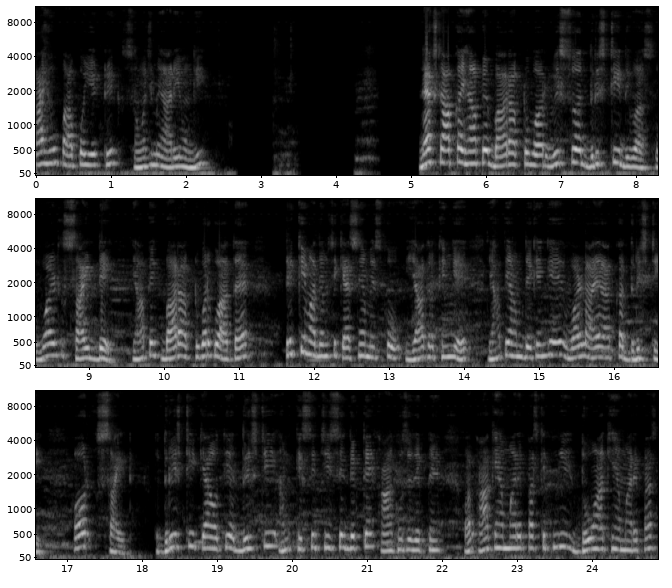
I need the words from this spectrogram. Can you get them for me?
आई होप आपको ये ट्रिक समझ में आ रही होंगी। नेक्स्ट आपका यहाँ पे 12 अक्टूबर, विश्व दृष्टि दिवस वर्ल्ड साइट डे यहाँ पे 12 अक्टूबर को आता है। ट्रिक के माध्यम से कैसे हम इसको याद रखेंगे? यहाँ पे हम देखेंगे वर्ल्ड आया आपका दृष्टि और साइट तो दृष्टि क्या होती है? दृष्टि हम किसी चीज़ से देखते हैं, आँखों से देखते हैं। और आँखें हमारे पास कितनी है? दो आँखें हमारे पास।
